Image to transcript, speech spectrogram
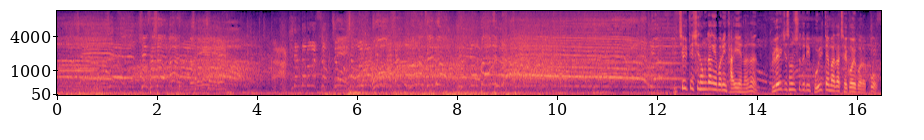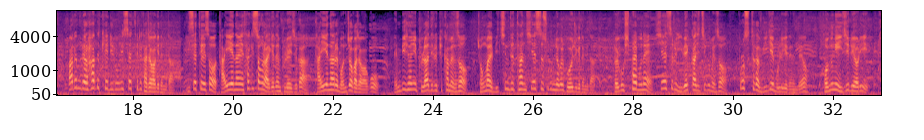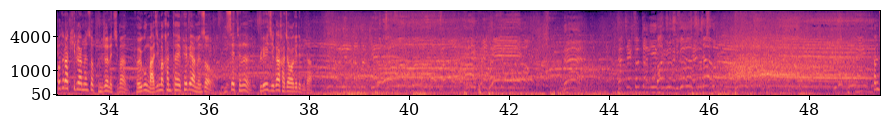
미칠 듯이 성장해버린 다이애나는 블레이즈 선수들이 보일 때마다 제거해버렸고 빠른 별 hard carry로 1세트를 가져가게 됩니다. 2세트에서 다이애나의 사기성을 알게 된 블레이즈가 다이애나를 먼저 가져가고 앰비션이 블라디를 pick하면서 정말 미친 듯한 CS 수급력을 보여주게 됩니다. 결국 18분에 CS를 200까지 찍으면서 프로스트가 위기에 몰리게 되는데요. 건웅의 이즈리얼이 quadra kill을 하면서 분전했지만 결국 마지막 한타에 패배하면서 2세트는 블레이즈가 가져가게 됩니다.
